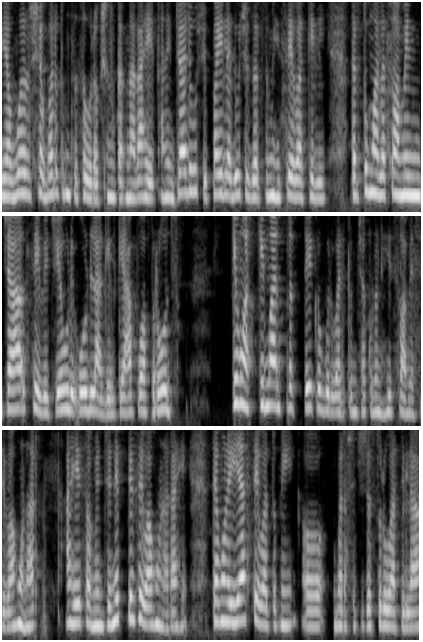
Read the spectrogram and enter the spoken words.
या वर्षभर तुमचं संरक्षण करणार आहेत. आणि ज्या दिवशी पहिल्या दिवशी जर तुम्ही ही सेवा केली तर तुम्हाला स्वामींच्या सेवेची एवढी ओढ लागेल की आपोआप रोज किंवा किमान प्रत्येक गुरुवारी तुमच्याकडून ही स्वामी सेवा होणार आहे. स्वामींची नित्य सेवा होणार आहे. त्यामुळे या सेवा तुम्ही वर्षाच्या सुरुवातीला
